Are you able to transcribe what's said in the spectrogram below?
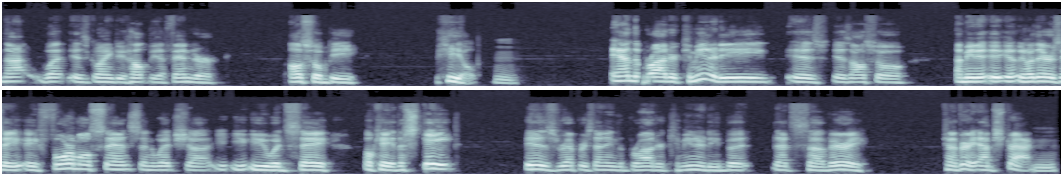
not what is going to help the offender also be healed. Hmm. And the broader community is is also, I mean, it, you know, there's a, a formal sense in which uh, you, you would say, okay, the state is representing the broader community, but that's a very kind of very abstract mm.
